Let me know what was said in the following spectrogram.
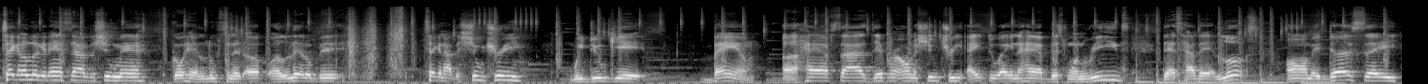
taking a look at the inside of the shoe, man. Go ahead and loosen it up a little bit. Taking out the shoe tree. We do get bam a half size different on the shoe tree eight through eight and a half this one reads that's how that looks um it does say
